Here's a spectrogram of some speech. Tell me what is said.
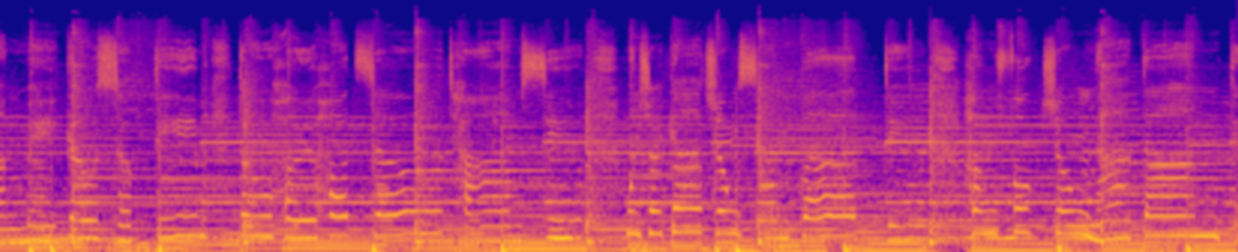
还未够十点，都去喝酒谈笑，闷在家中散不掉，幸福中那单调，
